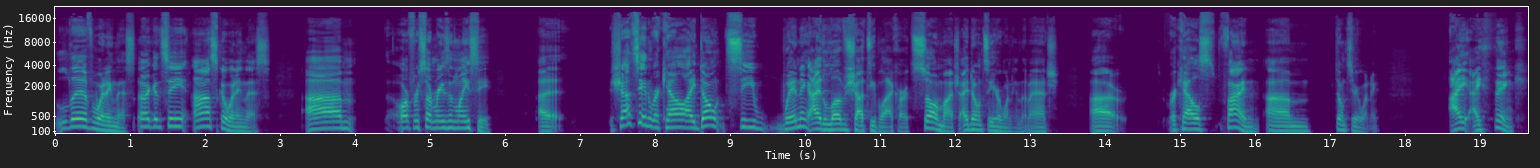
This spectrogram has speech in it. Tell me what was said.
Liv winning this. I can see Asuka winning this. Um, or for some reason Lacey. Uh, Shotzi and Raquel, I don't see winning. I love Shotzi Blackheart so much. I don't see her winning the match. Uh, Raquel's fine. Um, don't see her winning. I I think.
